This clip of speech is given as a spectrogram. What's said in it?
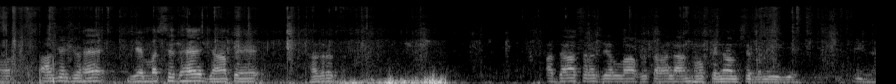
और आगे जो है ये मस्जिद है जहाँ पे हज़रत अदास रज़ी अल्लाह के नाम से बनी हुई है।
